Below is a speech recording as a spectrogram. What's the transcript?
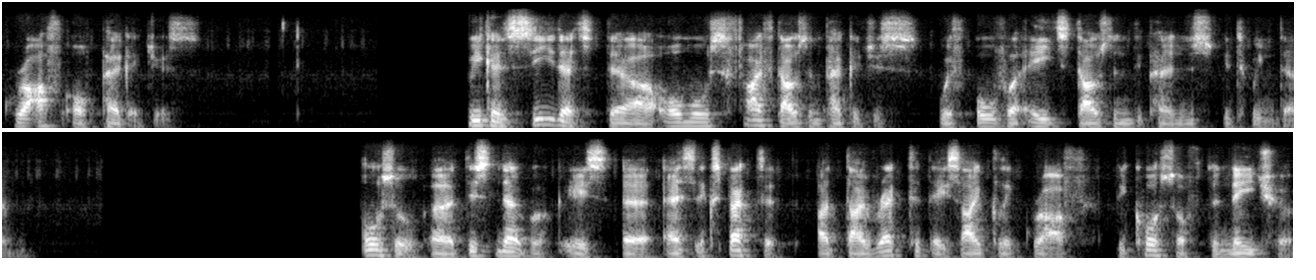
graph of packages. We can see that there are almost 5,000 packages with over 8,000 depends between them. Also, uh, this network is, uh, as expected, a directed acyclic graph because of the nature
